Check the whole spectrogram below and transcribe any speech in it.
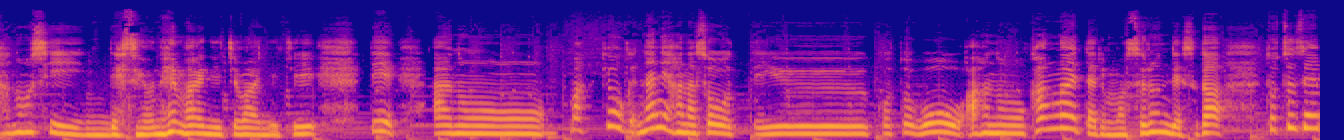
楽しいんですよね毎日毎日。であの、ま、今日何話そうっていうことを、あの、考えたりもするんですが突然、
